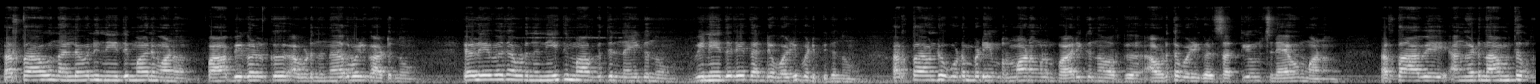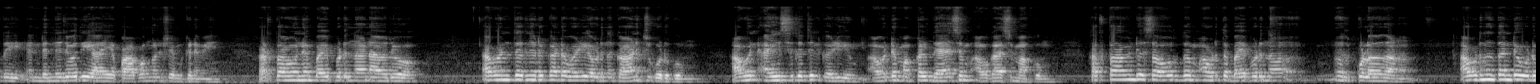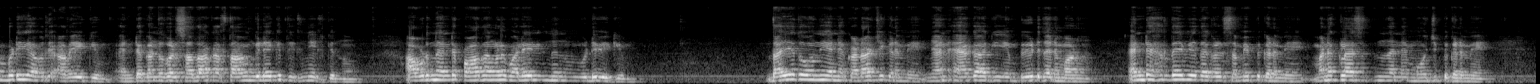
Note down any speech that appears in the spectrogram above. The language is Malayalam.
കർത്താവ് നല്ലവനും നീതിമാനുമാണ്. പാപികൾക്ക് അവിടുന്ന് നേർവഴി കാട്ടുന്നു. എളിയവരെ അവിടുന്ന് നീതിമാർഗത്തിൽ നയിക്കുന്നു വിനീതരെ തന്റെ വഴി പഠിപ്പിക്കുന്നു. കർത്താവിന്റെ ഉടമ്പടിയും പ്രമാണങ്ങളും പാലിക്കുന്നവർക്ക് അവിടുത്തെ വഴികൾ സത്യവും സ്നേഹവുമാണ്. കർത്താവെ അങ്ങയുടെ നാമത്തെ പ്രതി എന്റെ നിരവധിയായ പാപങ്ങൾ ക്ഷമിക്കണമേ. കർത്താവിനെ ഭയപ്പെടുന്നവനവരോ അവൻ തിരഞ്ഞെടുക്കേണ്ട വഴി അവിടുന്ന് കാണിച്ചു കൊടുക്കും. അവൻ ഐശ്വര്യത്തിൽ കഴിയും അവന്റെ മക്കൾ ദേശം അവകാശമാക്കും. കർത്താവിന്റെ സൗഹൃദം അവിടുത്തെ ഭയപ്പെടുന്നവർക്കുള്ളതാണ്. അവിടുന്ന് തന്റെ ഉടമ്പടി അവരെ അറിയിക്കും. എന്റെ കണ്ണുകൾ സദാ കർത്താവിങ്കിലേക്ക് തിരിഞ്ഞിരിക്കുന്നു. അവിടുന്ന് എന്റെ പാദങ്ങളെ വലയിൽ നിന്നും വിടുവിക്കും. ദയ തോന്നി എന്നെ കടാക്ഷിക്കണമേ. ഞാൻ ഏകാഗിയും പീഡിതനുമാണ്. എന്റെ ഹൃദയവ്യതകൾ സമീപിക്കണമേ മനക്ലാശത്ത് നിന്ന് എന്നെ മോചിപ്പിക്കണമേ.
